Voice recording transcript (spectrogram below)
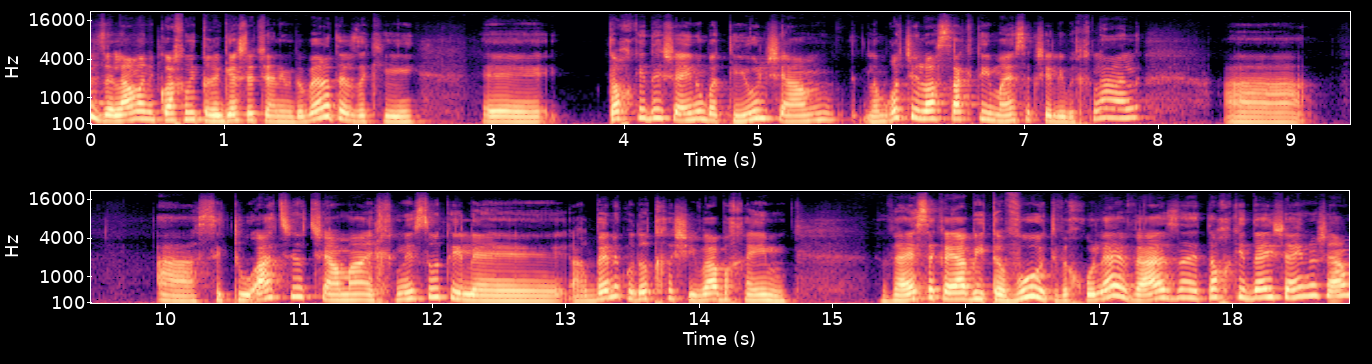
על זה, למה אני כל כך מתרגשת שאני מדברת על זה? כי אה, תוך כדי שהיינו בטיול שם, למרות שלא עסקתי עם העסק שלי בכלל, הסיטואציות שם הכניסו אותי להרבה נקודות חשיבה בחיים. והעסק היה בהתהוות וכולי, ואז אה, תוך כדי שהיינו שם,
